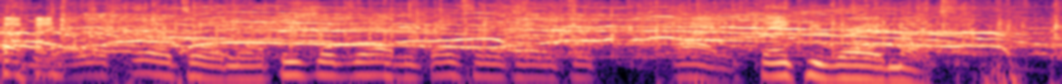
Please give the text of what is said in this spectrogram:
I look forward to it, man. Appreciate you having me. Thanks for the. All right, thank you very much.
